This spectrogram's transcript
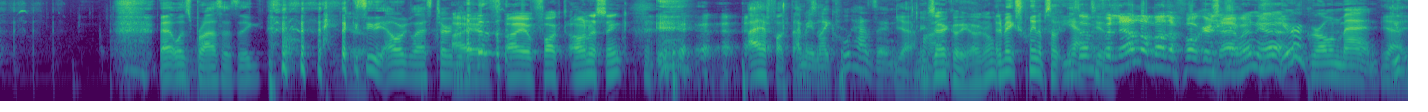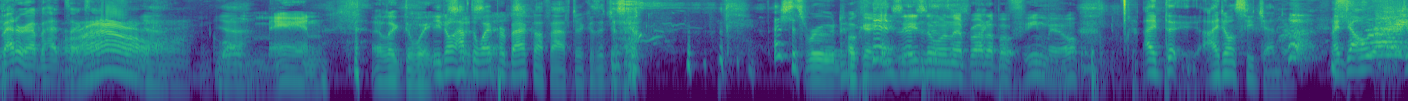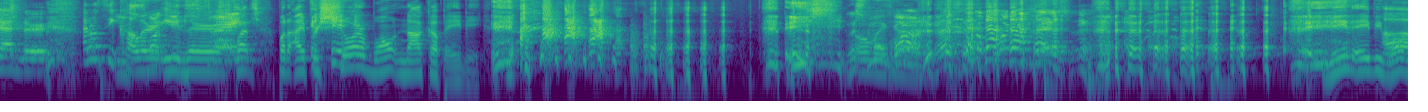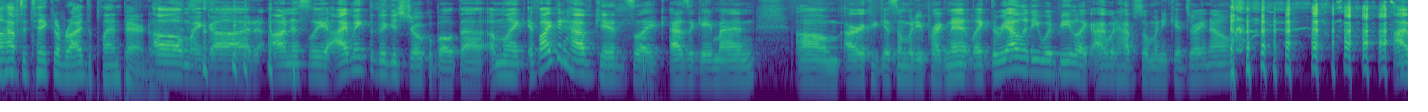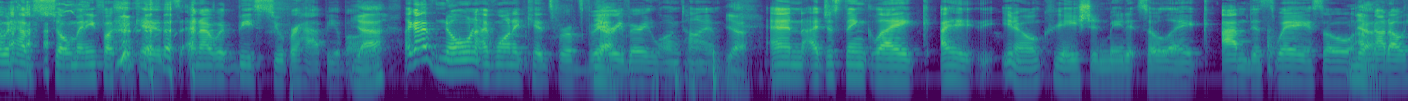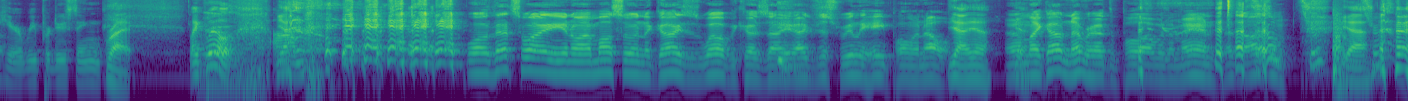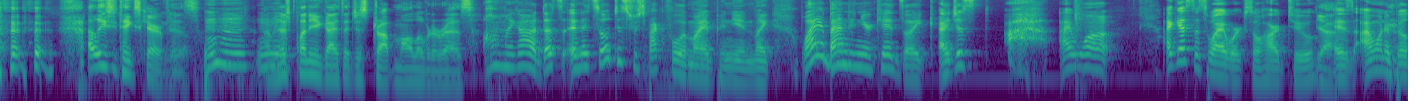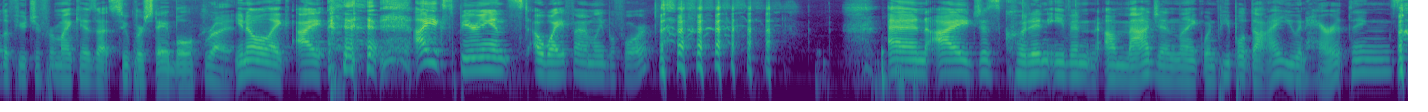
That was processing. I can see the hourglass turning. I have I have fucked on a sink. I have fucked that. I mean, like, who hasn't? Yeah. Come on. Exactly. I and know. it makes cleanup so easy Some too. vanilla motherfuckers haven't. Yeah. You're a grown man. Yeah, you yeah. better have a had sex. Wow. Yeah. Yeah. Man, I like the way You don't have to wipe her back. back off after because it just. That's just rude. Okay, he's, he's the one that brought up a female. I, d- I don't see gender, I don't see gender. I don't see color fucking either. straight. but but I for sure won't knock up AB. Let's Oh my move God. on. What the fuck is this? Me and AB won't um, have to take a ride to Planned Parenthood. Oh my god. Honestly, I make the biggest joke about that. I'm like, if I could have kids like as a gay man, um, or I could get somebody pregnant, like the reality would be like I would have so many kids right now. I would have so many fucking kids and I would be super happy about it. Yeah? it. Like I've known I've wanted kids for a very, Yeah. very long time. Yeah. And I just think like I you know, creation made it so like I'm this way, so Yeah. I'm not out here reproducing Right. Like Will. Um, Well, that's why you know I'm also in the guys as well because I, I just really hate pulling out. Yeah, yeah. And I'm like, I'll never have to pull out with a man. That's awesome. True. yeah. At least he takes care of his. Mm-hmm, I mean, there's plenty of guys that just drop them all over the res. Oh my god, that's and it's so disrespectful in my opinion. Like, why abandon your kids? Like, I just, ah, I want. I guess that's why I work so hard too. Yeah. Is I want to build a future for my kids that's super stable. Right. You know, like I, I experienced a white family before. and I just couldn't even imagine like when people die, you inherit things.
